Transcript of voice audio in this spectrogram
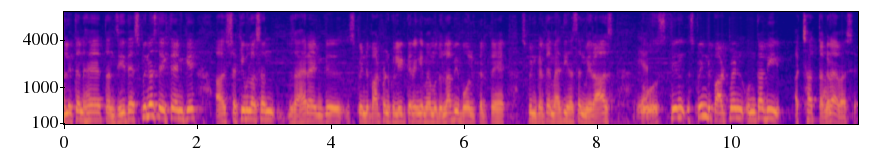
लितन है तंजीद है स्पिनर्स देखते हैं इनके। शकीबुल हसन ज़ाहिर है इनके स्पिन डिपार्टमेंट को लीड करेंगे। महमूदुल्ला भी बॉल करते हैं स्पिन करते हैं। मेहदी हसन मिराज तो स्पिन स्पिन डिपार्टमेंट उनका भी अच्छा तगड़ा है वैसे।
